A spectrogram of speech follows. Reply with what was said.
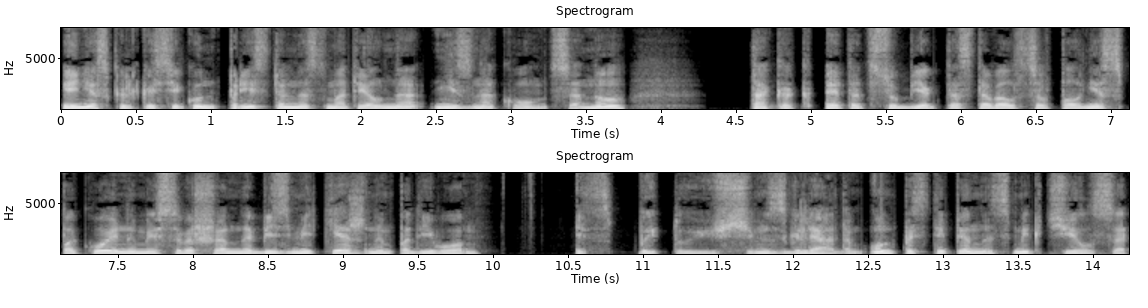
и несколько секунд пристально смотрел на незнакомца, но так как этот субъект оставался вполне спокойным и совершенно безмятежным под его испытующим взглядом, он постепенно смягчился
